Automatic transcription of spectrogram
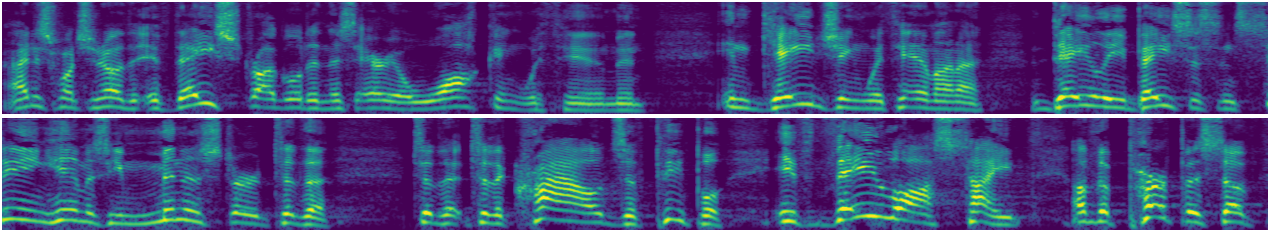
I just want you to know that if they struggled in this area walking with him and engaging with him on a daily basis and seeing him as he ministered to the to the, to the crowds of people, if they lost sight of the purpose of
